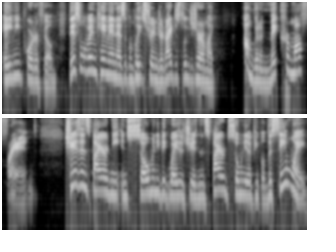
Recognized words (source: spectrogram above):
Amy Porterfield. This woman came in as a complete stranger and I just looked at her. I'm like, I'm going to make her my friend. She has inspired me in so many big ways and she has inspired so many other people. The same way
